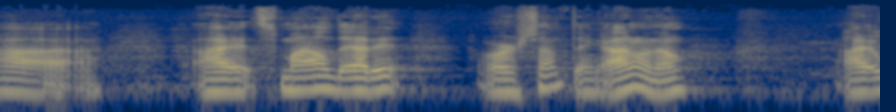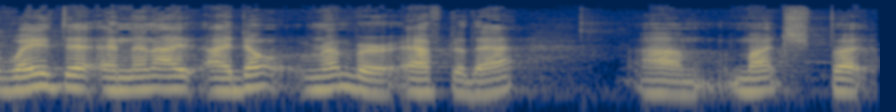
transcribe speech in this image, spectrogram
uh, I smiled at it or something. I don't know. I waved it, and then I, I don't remember after that um, much, but,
